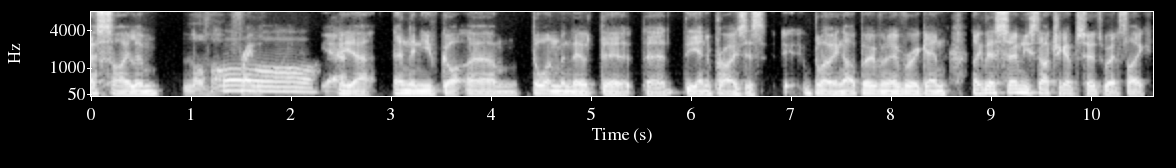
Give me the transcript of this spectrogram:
asylum. Love that frame. Of, Oh, yeah. Yeah. And then you've got um, the one when the, the the the Enterprise is blowing up over and over again. Like, there's so many Star Trek episodes where it's like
